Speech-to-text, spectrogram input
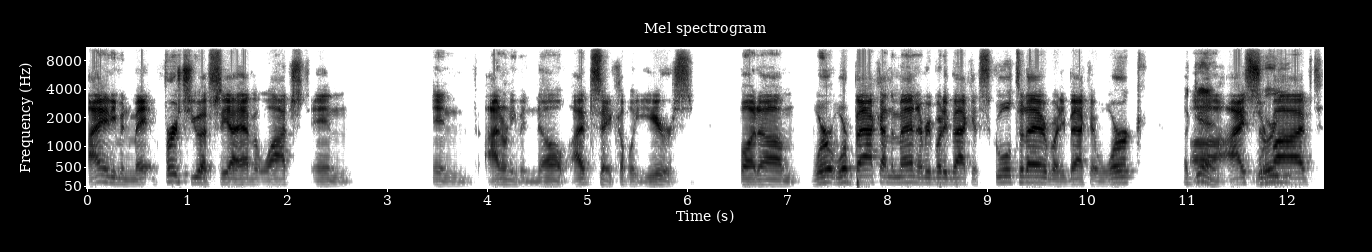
I didn't even make first UFC I haven't watched in in I don't even know. I'd say a couple of years. But um, we're we're back on the men. Everybody back at school today. Everybody back at work. Again, Uh, I survived.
